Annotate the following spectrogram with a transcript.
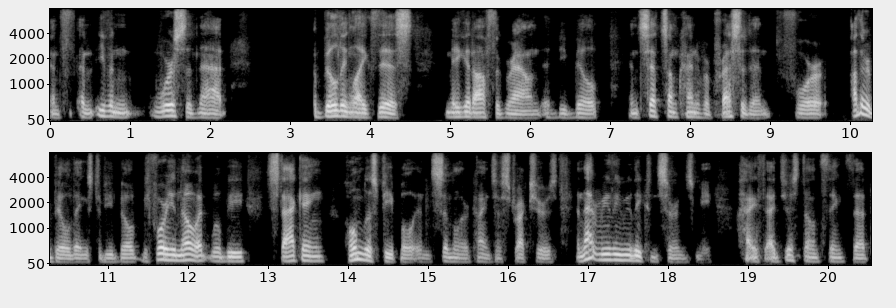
And, and even worse than that, a building like this may get off the ground and be built and set some kind of a precedent for other buildings to be built. Before you know it, we'll be stacking homeless people in similar kinds of structures. And that really, really concerns me. I, I just don't think that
